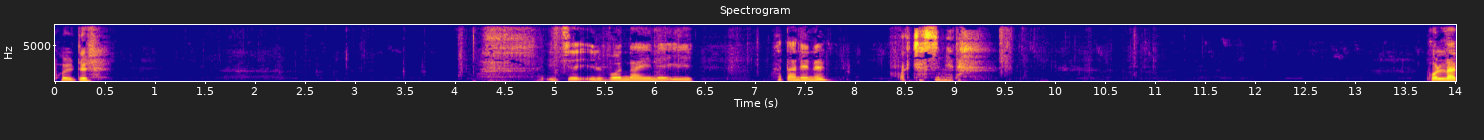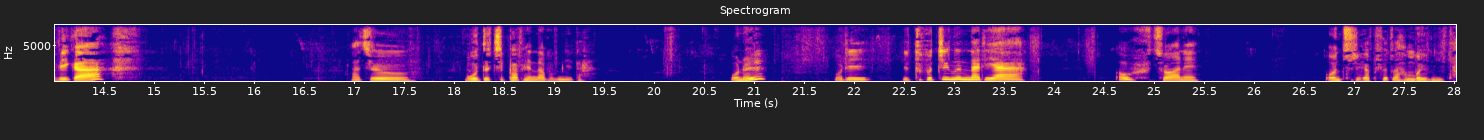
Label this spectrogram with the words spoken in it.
벌들 이제 일본 라인의 이 화단에는 꽉 찼습니다. 볼라비가 아주 모두 집합했나 봅니다. 오늘 우리 유튜브 찍는 날이야. 어우, 저 안에 원추리가 표도 안 보입니다.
